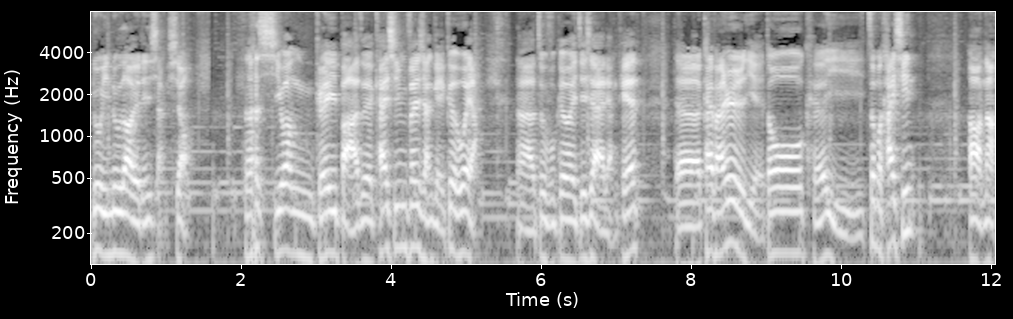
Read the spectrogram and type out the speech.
录音录到有点想笑，那希望可以把这个开心分享给各位啊，那祝福各位接下来两天的开盘日也都可以这么开心。好，那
